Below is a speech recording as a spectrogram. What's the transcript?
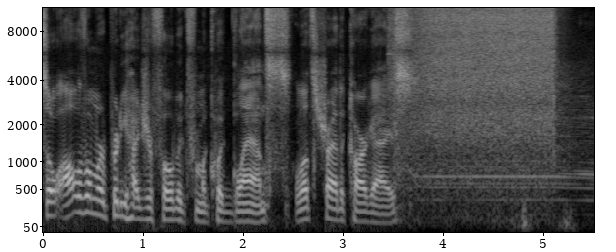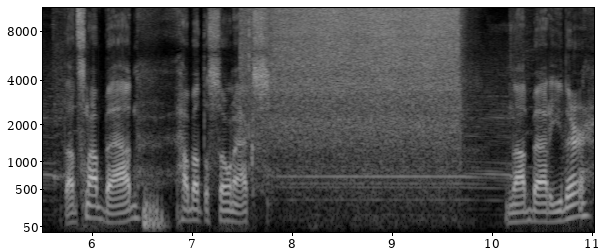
So all of them are pretty hydrophobic from a quick glance. Let's try the car guys. That's not bad. How about the Sonax? Not bad either.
